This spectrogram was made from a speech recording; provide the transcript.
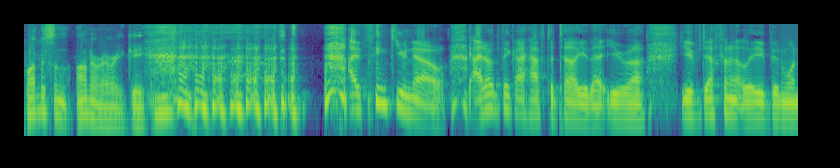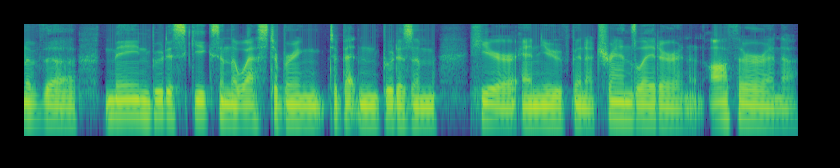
What is an honorary geek? I think you know. I don't think I have to tell you that you uh, you've definitely been one of the main Buddhist geeks in the West to bring Tibetan Buddhism here, and you've been a translator and an author and a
